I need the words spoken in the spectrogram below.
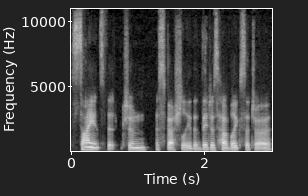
science fiction especially that they just have like such a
